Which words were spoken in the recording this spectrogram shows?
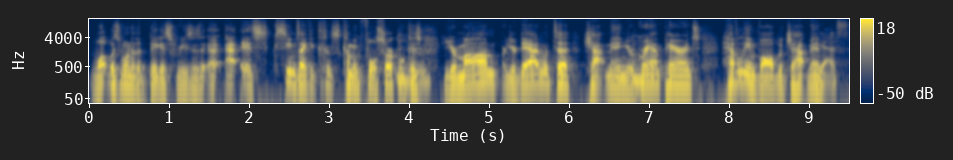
What was one of the biggest reasons? Uh, uh, it seems like it's coming full circle because Mm-hmm. your mom or your dad went to Chapman. Your grandparents heavily involved with Chapman. Yes.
